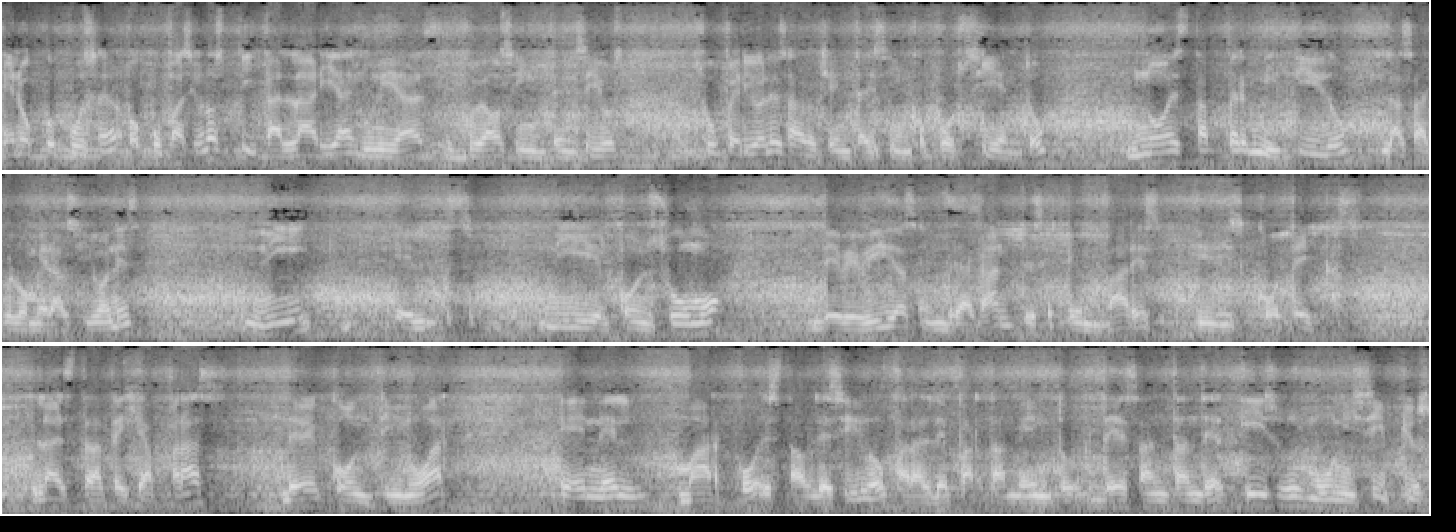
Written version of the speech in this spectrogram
En ocupación hospitalaria en unidades de cuidados intensivos superiores al 85%, no está permitido las aglomeraciones ni el, ni el consumo de bebidas embriagantes en bares y discotecas. La estrategia PRAS debe continuar en el marco establecido para el departamento de Santander y sus municipios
